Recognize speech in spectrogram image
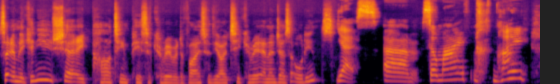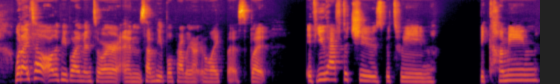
So, Emily, can you share a parting piece of career advice with the IT Career Energizer audience? Yes. Um, so my my what I tell all the people I mentor, and some people probably aren't going to like this, but if you have to choose between becoming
